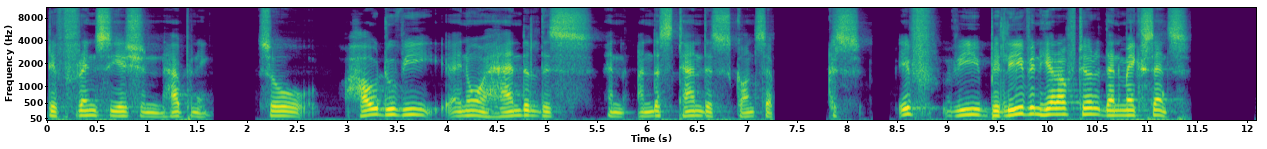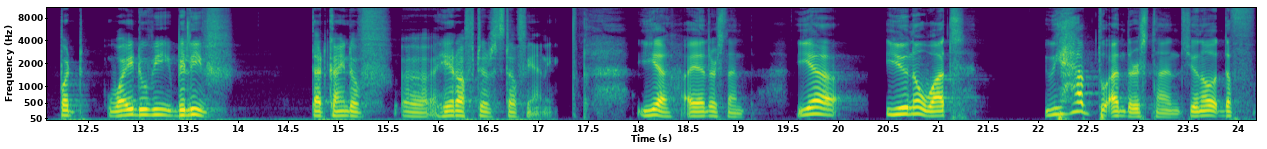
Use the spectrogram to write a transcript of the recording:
differentiation happening so how do we you know handle this and understand this concept because if we believe in hereafter then it makes sense but why do we believe that kind of uh, hereafter stuff yani Yeah, I understand. Yeah, you know what? We have to understand. You know, the f-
